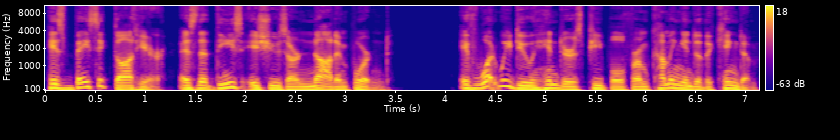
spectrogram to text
His basic thought here is that these issues are not important. If what we do hinders people from coming into the kingdom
